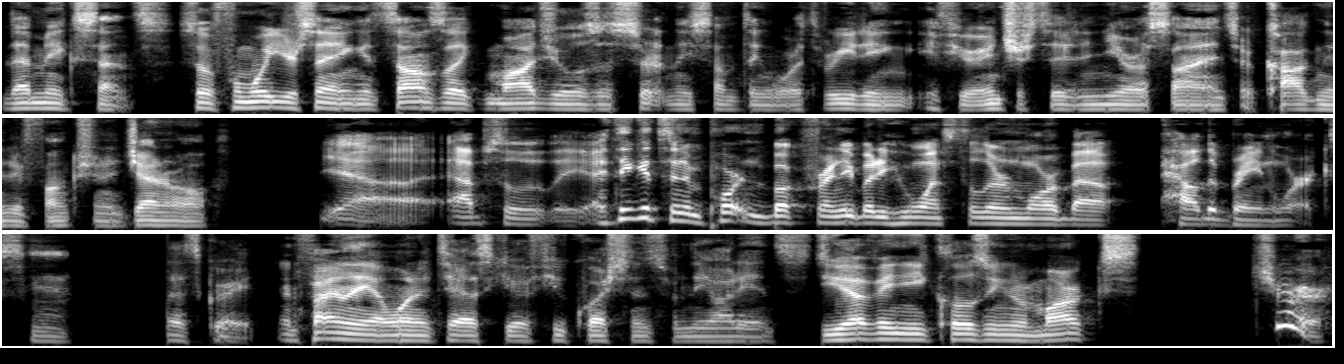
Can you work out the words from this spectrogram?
That makes sense. So, from what you're saying, it sounds like modules is certainly something worth reading if you're interested in neuroscience or cognitive function in general. Yeah, absolutely. I think it's an important book for anybody who wants to learn more about how the brain works. Yeah. That's great. And finally, I wanted to ask you a few questions from the audience. Do you have any closing remarks? Sure.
